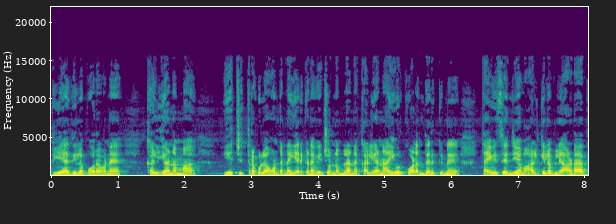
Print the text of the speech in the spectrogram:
பியாதியில் போகிறவனே கல்யாணமா ஏ சித்திரக்குள்ள உன்ட்ட நான் ஏற்கனவே சொன்னோம்ல நான் கல்யாணம் ஆகி ஒரு குழந்தை இருக்குன்னு. தயவு செஞ்சு என் வாழ்க்கையில் விளையாடாத.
